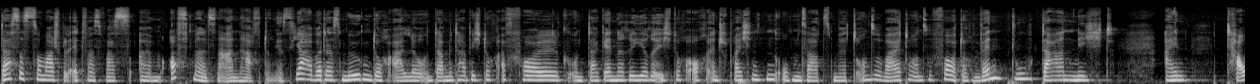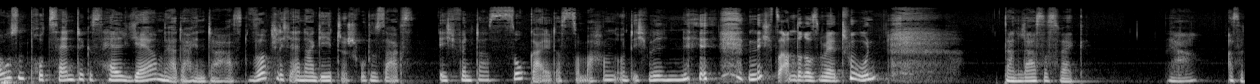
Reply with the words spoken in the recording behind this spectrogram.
das ist zum Beispiel etwas, was ähm, oftmals eine Anhaftung ist. Ja, aber das mögen doch alle und damit habe ich doch Erfolg und da generiere ich doch auch entsprechenden Umsatz mit und so weiter und so fort. Doch wenn du da nicht ein tausendprozentiges Hell yeah mehr dahinter hast, wirklich energetisch, wo du sagst, ich finde das so geil, das zu machen und ich will nichts anderes mehr tun, dann lass es weg. Ja, also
